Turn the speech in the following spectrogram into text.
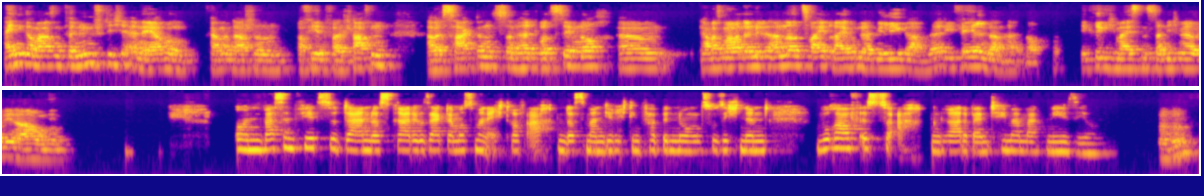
einigermaßen vernünftige Ernährung kann man da schon auf jeden Fall schaffen. Aber das sagt uns dann halt trotzdem noch, ähm, ja, was machen wir denn mit den anderen 200, 300 Milligramm? Ne? Die fehlen dann halt noch. Die kriege ich meistens dann nicht mehr über die Nahrung hin. Und was empfiehlst du dann? Du hast gerade gesagt, da muss man echt darauf achten, dass man die richtigen Verbindungen zu sich nimmt. Worauf ist zu achten, gerade beim Thema Magnesium? Mhm.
